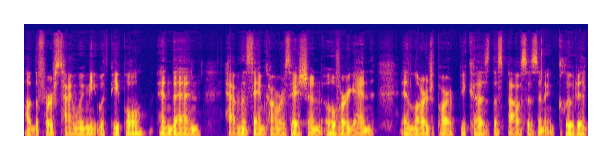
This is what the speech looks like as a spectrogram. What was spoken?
Uh, the first time we meet with people and then having the same conversation over again in large part because the spouse isn't included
